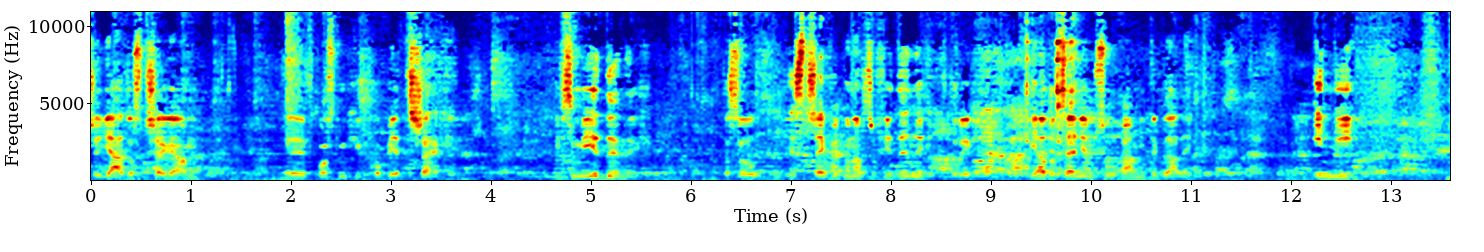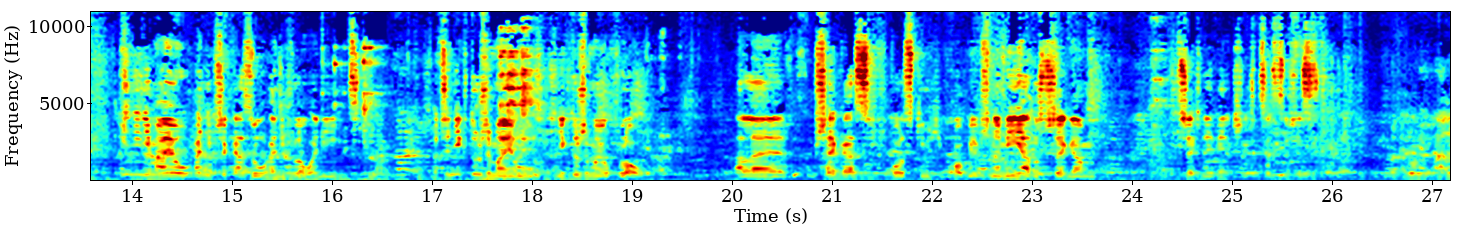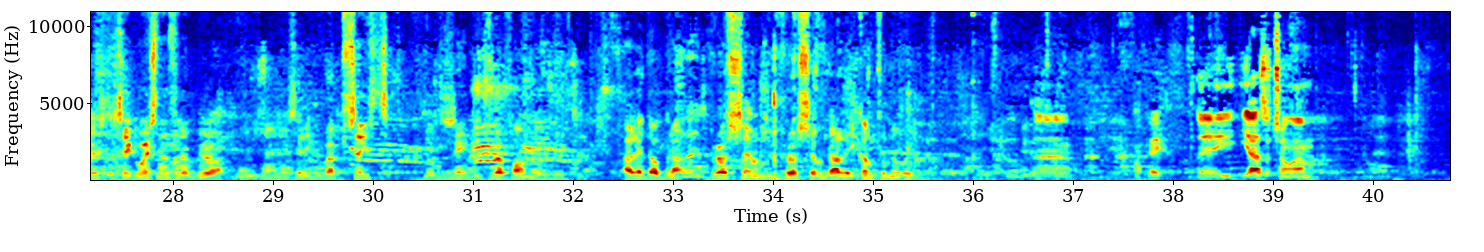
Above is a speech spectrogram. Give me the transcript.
znaczy ja dostrzegam y, w polskim hip-hopie trzech. I w sumie jedynych. To są, jest trzech wykonawców jedynych, których ja doceniam, słucham i tak dalej. Inni inni nie mają ani przekazu, ani flow, ani nic. Znaczy niektórzy mają, niektórzy mają flow, ale przekaz w polskim hip-hopie, przynajmniej ja dostrzegam w trzech największych. Coś, coś jest... Już się głośno zrobiło, moim zdaniem musieli chyba przejść bliżej mikrofonu. Ale dobra, proszę, proszę dalej, kontynuuj. Okej. Ja zacząłem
